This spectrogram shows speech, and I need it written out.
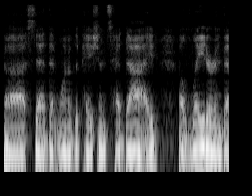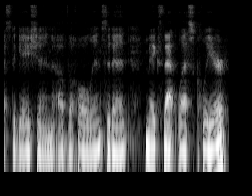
uh, said that one of the patients had died. A later investigation of the whole incident makes that less clear.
